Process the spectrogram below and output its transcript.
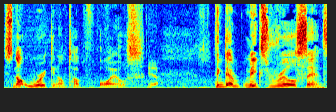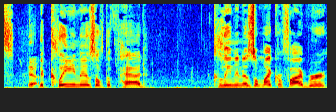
is not working on top of oils. Yeah. I think that makes real sense. Yeah. The cleanliness of the pad, cleanliness of microfiber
